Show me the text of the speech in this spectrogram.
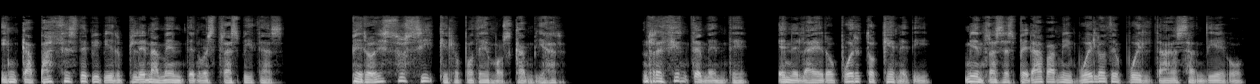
incapaces de vivir plenamente nuestras vidas. Pero eso sí que lo podemos cambiar. Recientemente, en el aeropuerto Kennedy, Mientras esperaba mi vuelo de vuelta a San Diego,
